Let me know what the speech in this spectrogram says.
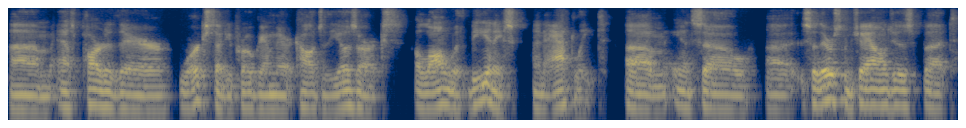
um, as part of their work study program there at College of the Ozarks, along with being a, an athlete. Um, and so, uh, so there were some challenges, but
